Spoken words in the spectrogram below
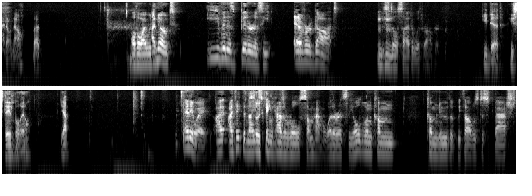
I don't know, but Although I would I'm- note, even as bitter as he ever got, he Mhm. still sided with Robert. he did. He stayed loyal. Yep. Anyway, I, I think the Night's it's- King has a role somehow, whether it's the old one come come new that we thought was dispatched,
